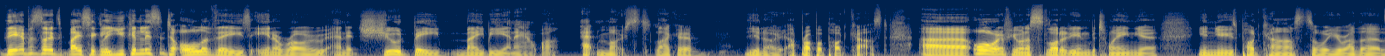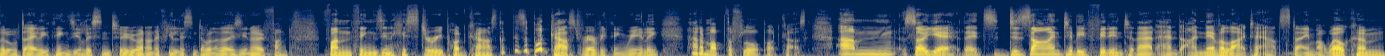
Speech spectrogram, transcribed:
the episodes basically, you can listen to all of these in a row and it should be maybe an hour at most, like a you know a proper podcast. Uh, or if you want to slot it in between your your news podcasts or your other little daily things you listen to i don't know if you listen to one of those you know fun fun things in history podcast. Like there's a podcast for everything really. How to mop the floor podcast. Um so yeah it's designed to be fit into that and i never like to outstay my welcome.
